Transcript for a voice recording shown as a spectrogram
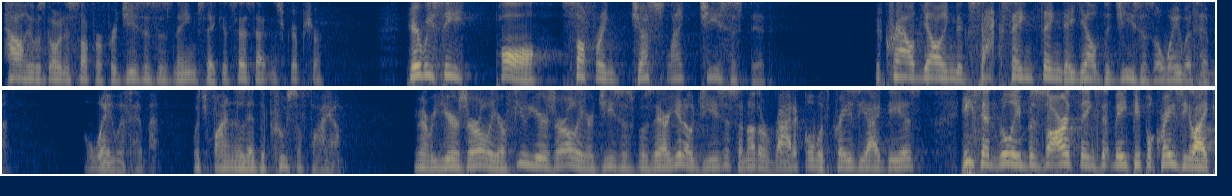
how he was going to suffer for Jesus' namesake. It says that in Scripture. Here we see Paul suffering just like Jesus did. The crowd yelling the exact same thing they yelled to Jesus Away with him! Away with him, which finally led to crucify him. Remember, years earlier, a few years earlier, Jesus was there. You know, Jesus, another radical with crazy ideas. He said really bizarre things that made people crazy, like,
